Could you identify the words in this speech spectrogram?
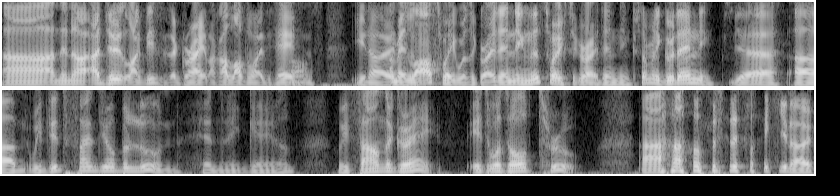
Uh, and then I, I do like this is a great like I love the way this ends. You know, I mean, last week was a great ending. This week's a great ending. So many good endings. yeah. Um, we did find your balloon, Henry Gale. We found the grave. It was all true. Uh, but it's like you know,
